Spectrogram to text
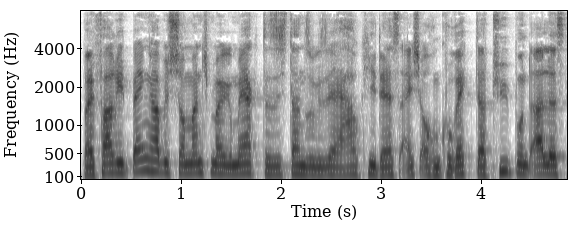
Bei Farid Bang habe ich schon manchmal gemerkt, dass ich dann so gesagt, ja okay, der ist eigentlich auch ein korrekter Typ und alles.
